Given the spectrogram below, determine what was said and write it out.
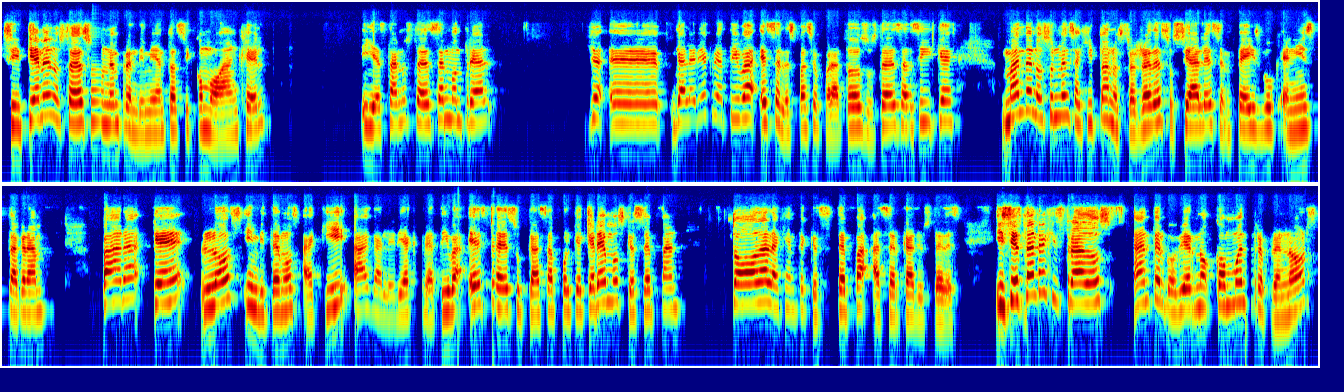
si tienen ustedes un emprendimiento así como Ángel y están ustedes en Montreal, eh, Galería Creativa es el espacio para todos ustedes, así que mándenos un mensajito a nuestras redes sociales, en Facebook, en Instagram, para que los invitemos aquí a Galería Creativa. Esta es su casa porque queremos que sepan toda la gente que sepa acerca de ustedes. Y si están registrados ante el gobierno como entrepreneurs,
